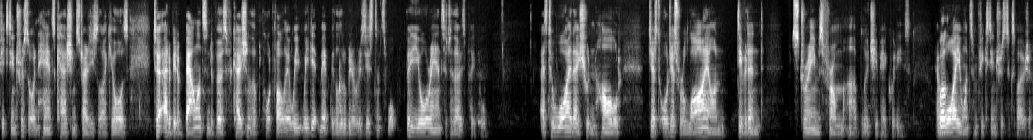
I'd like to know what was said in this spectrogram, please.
fixed interest or enhance cash and strategies like yours to add a bit of balance and diversification of the portfolio, we, we get met with a little bit of resistance. What would be your answer to those people as to why they shouldn't hold just or just rely on dividend streams from uh, blue chip equities? And Well- why you want some fixed interest exposure?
